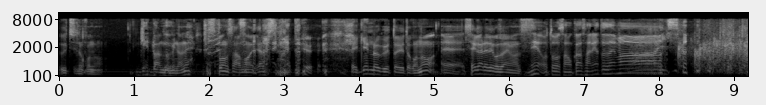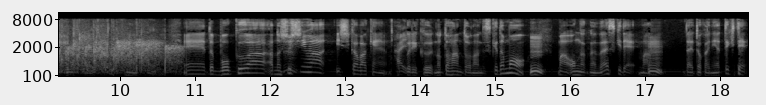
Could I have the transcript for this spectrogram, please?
ーうちのこの番組のねスポンサーもやらせてもらってる、えー、元禄というところの、えーせがれでございます、ね、お父さんお母さんありがとうございます。はい。えー、と僕はあの出身は石川県はい。北陸能登半島なんですけども、うん。まあ、音楽が大好きで、まあうん大都会にやってきて、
